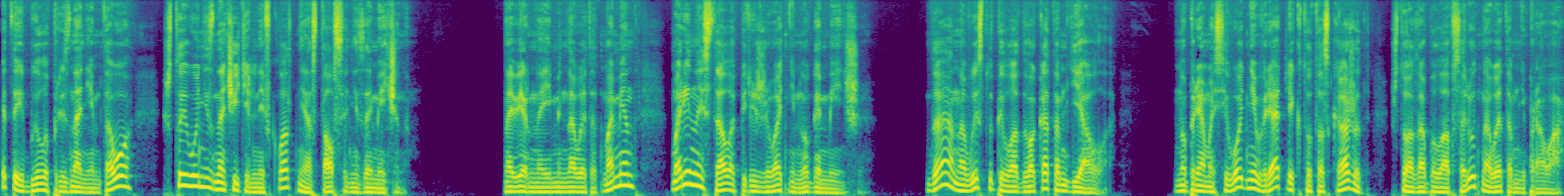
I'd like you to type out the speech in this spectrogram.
Это и было признанием того, что его незначительный вклад не остался незамеченным. Наверное, именно в этот момент Марина и стала переживать немного меньше. Да, она выступила адвокатом дьявола, но прямо сегодня вряд ли кто-то скажет, что она была абсолютно в этом не права.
